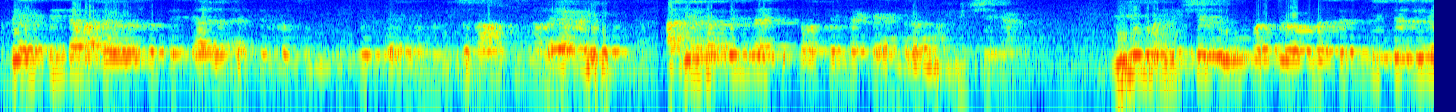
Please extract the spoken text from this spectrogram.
അദ്ദേഹത്തിന്റെ വരകൾ ശ്രദ്ധിച്ചാൽ നേരത്തെ സൂചിപ്പിച്ചൊരു കാര്യമുണ്ട്. വിശദാംശങ്ങൾ ഏറെ അദ്ദേഹത്തിന്റെ ചിത്രത്തിന്റെ കേന്ദ്രം മനുഷ്യരാണ്. ഈ മനുഷ്യ രൂപത്തിലുള്ള ചെറിയ ചെറിയ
